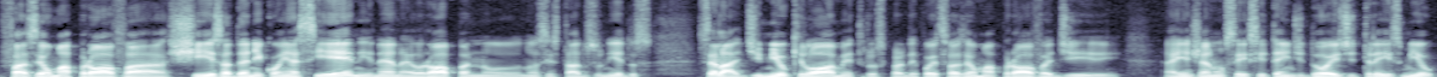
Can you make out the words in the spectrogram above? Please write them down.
fazer uma prova X? A Dani conhece N, né, na Europa, no, nos Estados Unidos, sei lá, de mil quilômetros, para depois fazer uma prova de. Aí já não sei se tem de dois, de três mil.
